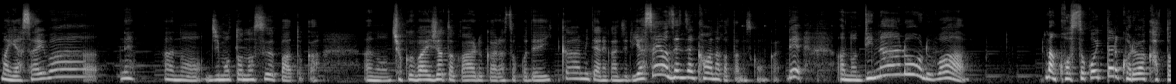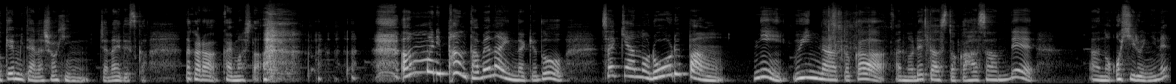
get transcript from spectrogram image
まあ野菜はねあの地元のスーパーとかあの直売所とかあるからそこでいいかみたいな感じで野菜は全然買わなかったんです今回。であのディナーロールはまあコストコ行ったらこれは買っとけみたいな商品じゃないですかだから買いました あんまりパン食べないんだけど最近あのロールパンにウインナーとかあのレタスとか挟んであのお昼にね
